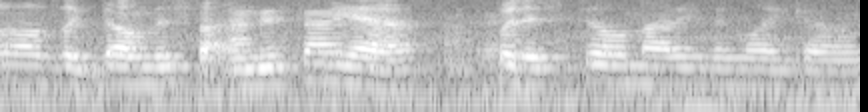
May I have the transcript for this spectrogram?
Uh, like on this side. on this side. Yeah, Okay. but it's still not even like um.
